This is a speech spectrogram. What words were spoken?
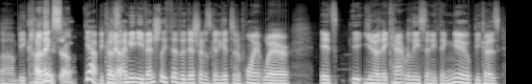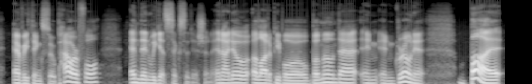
Um, because I think so. yeah, because Yeah. I mean, eventually fifth edition is going to get to the point where it's you know they can't release anything new because everything's so powerful, and then we get sixth edition. And I know a lot of people bemoan that and and groan it, but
